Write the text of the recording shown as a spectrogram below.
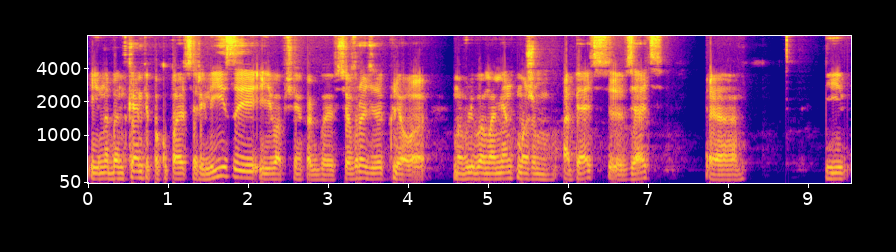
И на Бэндкэмпе покупаются релизы, и вообще как бы все вроде клево. Мы в любой момент можем опять взять э, и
